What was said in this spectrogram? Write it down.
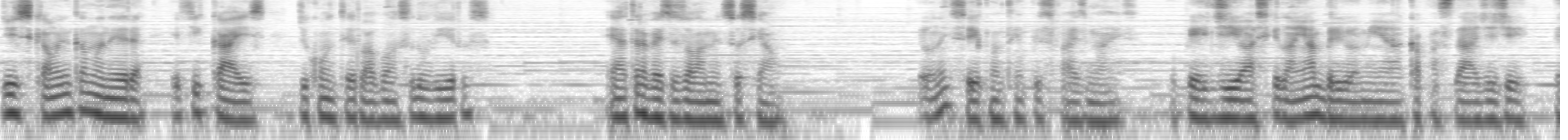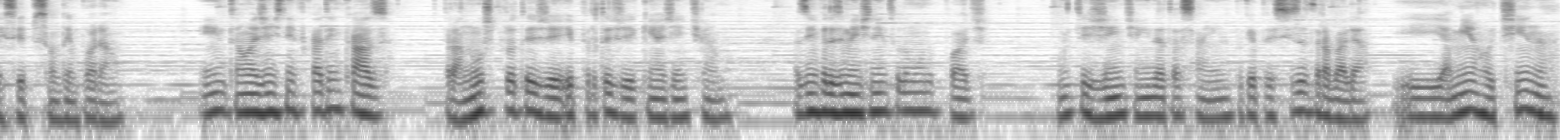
disse que a única maneira eficaz de conter o avanço do vírus é através do isolamento social. Eu nem sei quanto tempo isso faz mais. Eu perdi, acho que lá em abril, a minha capacidade de percepção temporal. Então a gente tem ficado em casa para nos proteger e proteger quem a gente ama. Mas infelizmente nem todo mundo pode. Muita gente ainda está saindo porque precisa trabalhar. E a minha rotina,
